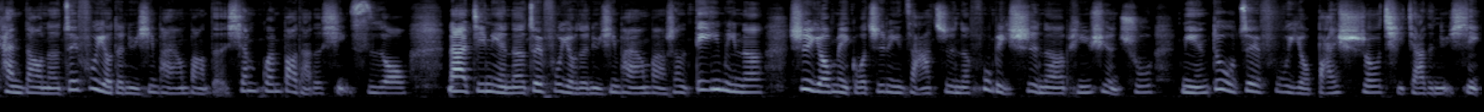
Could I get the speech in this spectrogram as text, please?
看到呢最富有的女性排行榜的相关报道的醒思哦。那今年呢最富有的女性排行榜上的第一名呢，是由美国知名杂志呢富比士呢评选出年度最富有白手起家的女性，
